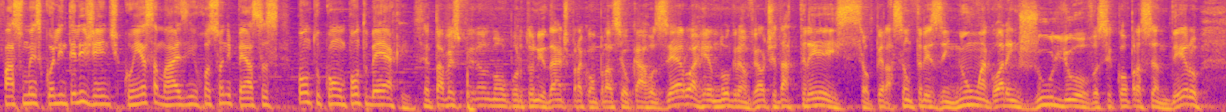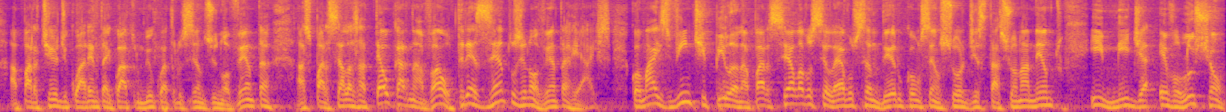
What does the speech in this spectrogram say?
Faça uma escolha inteligente. Conheça mais em rossonipeças.com.br. Você estava esperando uma oportunidade para comprar seu carro zero? A Renault Granvel te dá três. Operação 3 em 1 agora em julho. Você compra Sandero a partir de 44.490. As parcelas até o carnaval, 390 reais. Com mais 20 pila na parcela, você leva o Sandero com sensor de estacionamento e mídia Evolution.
